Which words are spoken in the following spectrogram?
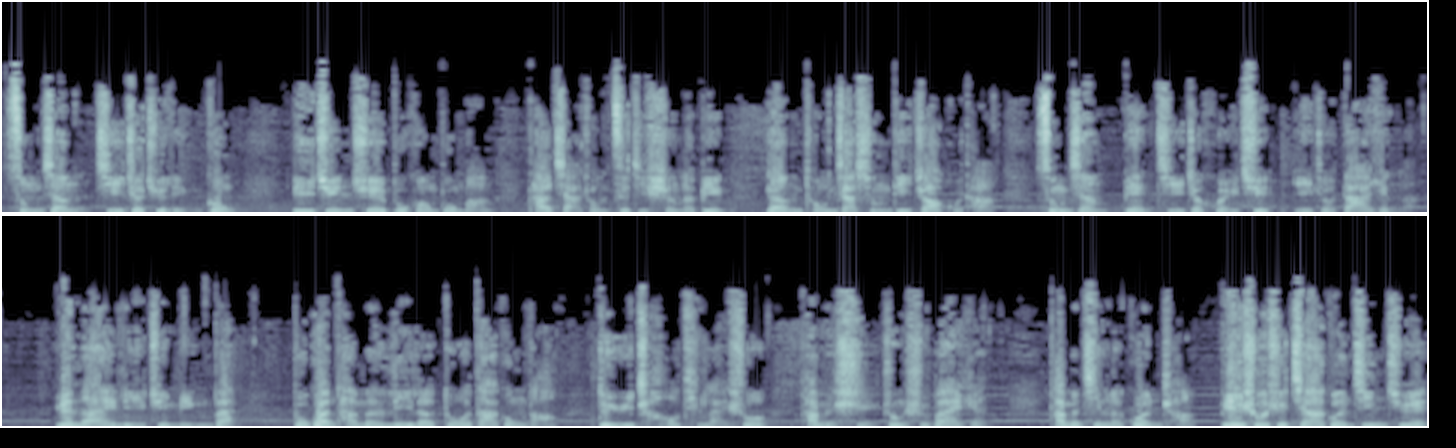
宋江急着去领功。李俊却不慌不忙，他假装自己生了病，让童家兄弟照顾他。宋江便急着回去，也就答应了。原来李俊明白，不管他们立了多大功劳，对于朝廷来说，他们始终是外人。他们进了官场，别说是加官进爵，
